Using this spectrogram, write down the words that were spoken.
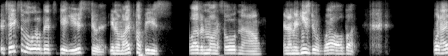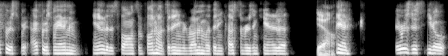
it takes him a little bit to get used to it. You know, my puppy's 11 months old now, and I mean, he's doing well, but when I first, I first ran him in Canada this fall on some fun hunts, I didn't even run him with any customers in Canada. Yeah. And there was just, you know,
